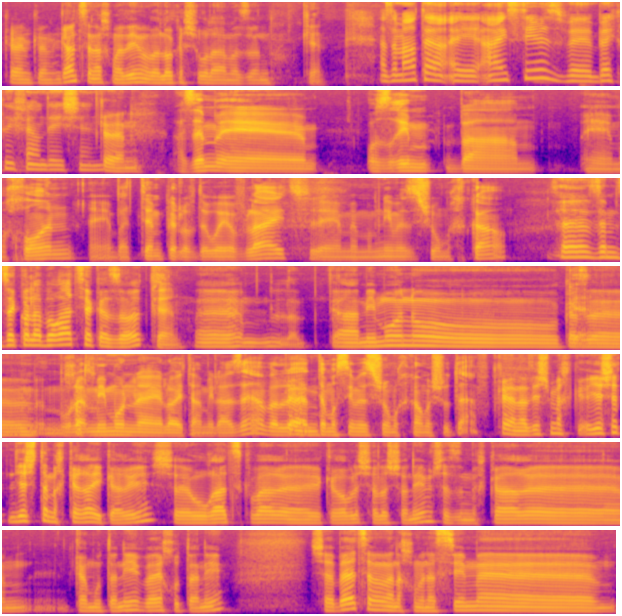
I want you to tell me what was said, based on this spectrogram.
כן, כן, גם צנח מדהים, אבל לא קשור לאמזון. כן. אז אמרת ICEERS ו Beckley Foundation. כן. אז הם עוזרים במכון, ב-Temple of the Way of Light, מממנים איזשהו מחקר. זה, זה, זה קולבורציה כזאת. כן. המימון הוא כן. כזה... אולי מימון לא הייתה המילה הזה, אבל כן. אתם עושים איזשהו מחקר משותף. כן, אז יש, מחק... יש, יש את המחקר העיקרי, שהוא רץ כבר קרוב לשלוש שנים, שזה מחקר כמותני ואיכותני, שבעצם אנחנו מנסים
